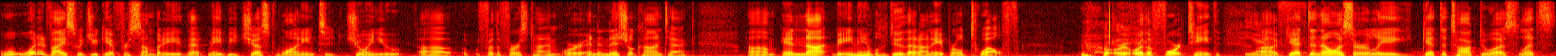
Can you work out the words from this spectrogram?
W- what advice would you give for somebody that may be just wanting to join you uh, for the first time or an initial contact um, and not being able to do that on April 12th? or, or the 14th. Uh, get to know us early. Get to talk to us. Let's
